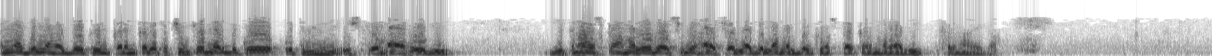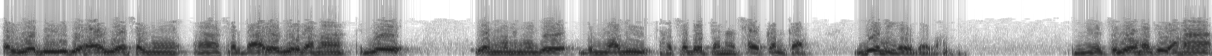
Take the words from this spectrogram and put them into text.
اللہ جل مردوں کو کرم کرے تو چونکہ مرد کو اتنی ہی اشتہار ہوگی، جتنا اس کا عمل ہوگا، اسی لحاظ سے اللہ جل مردوں کو اس پر کرم نوازی فرمائے گا۔ اور یہ بیوی جو ہے، یہ اصل میں سردار ہوگی اور وہاں، یہ یعنی ان میں جو بنیادی حسد ہوتا ہے نا، سوکن کا، یہ نہیں ہوگا وہاں۔ یعنی تو یہ ہے نا کہ یہاں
